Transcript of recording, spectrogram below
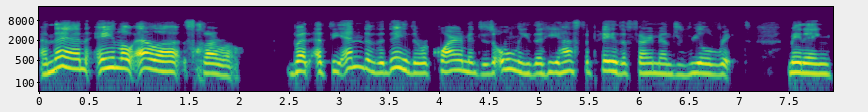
And then ein lo ella scharo. But at the end of the day the requirement is only that he has to pay the ferryman's real rate meaning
